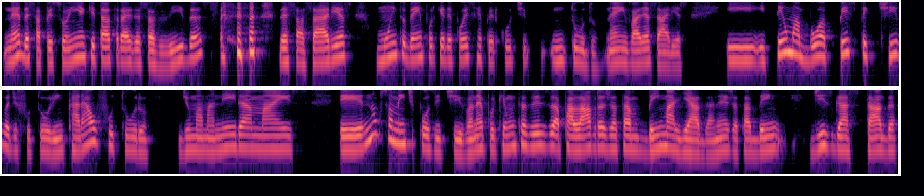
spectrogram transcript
né, dessa pessoinha que está atrás dessas vidas, dessas áreas, muito bem, porque depois repercute em tudo, né, em várias áreas. E, e ter uma boa perspectiva de futuro, encarar o futuro de uma maneira mais eh, não somente positiva, né? Porque muitas vezes a palavra já está bem malhada, né? Já está bem desgastada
